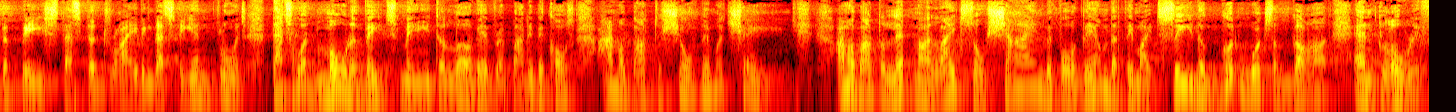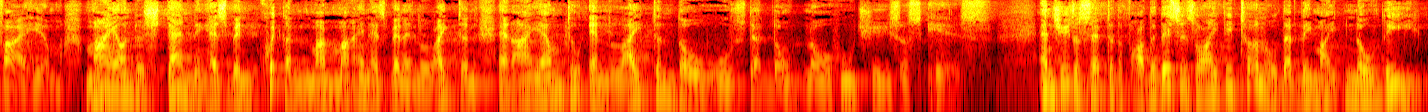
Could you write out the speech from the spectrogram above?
the base, that's the driving, that's the influence. That's what motivates me to love everybody because I'm about to show them a change. I'm about to let my light so shine before them that they might see the good works of God and glorify Him. My understanding has been quickened, my mind has been enlightened, and I am to enlighten those that don't know who Jesus is. And Jesus said to the Father, This is life eternal, that they might know Thee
